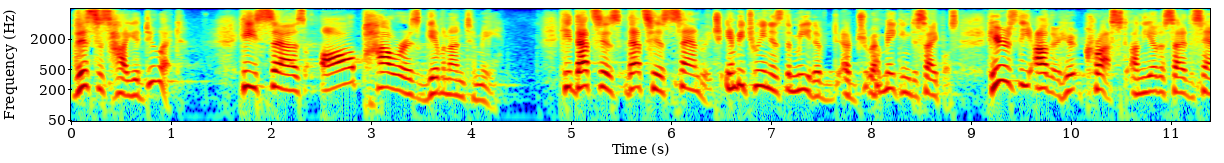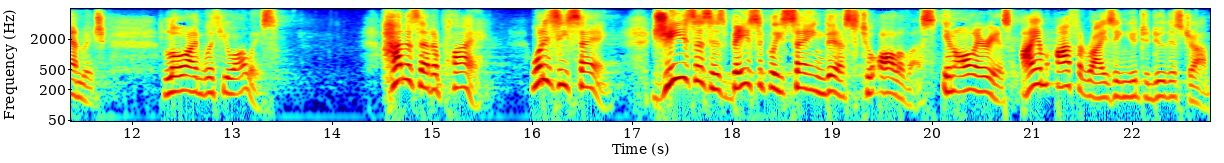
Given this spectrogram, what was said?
This is how you do it. He says, All power is given unto me. He, that's, his, that's his sandwich. In between is the meat of, of, of making disciples. Here's the other here, crust on the other side of the sandwich. Lo, I'm with you always. How does that apply? What is he saying? Jesus is basically saying this to all of us in all areas I am authorizing you to do this job.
